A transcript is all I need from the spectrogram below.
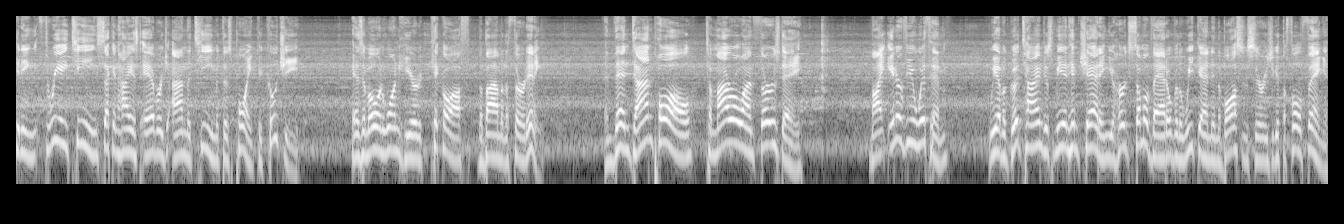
hitting 318, second highest average on the team at this point. Kikuchi has him 0 1 here to kick off the bottom of the third inning. And then Don Paul, tomorrow on Thursday, my interview with him. We have a good time, just me and him chatting. You heard some of that over the weekend in the Boston series. You get the full thing.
